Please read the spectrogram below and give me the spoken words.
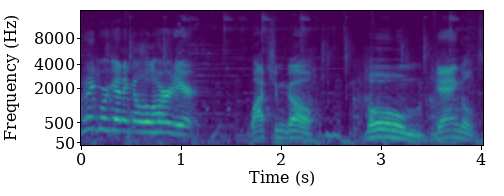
I think we're getting a little hurt here. Watch him go. Boom. Gangled.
